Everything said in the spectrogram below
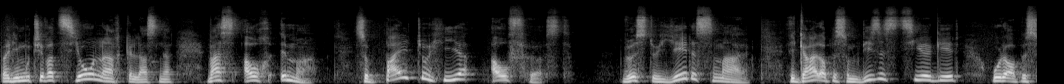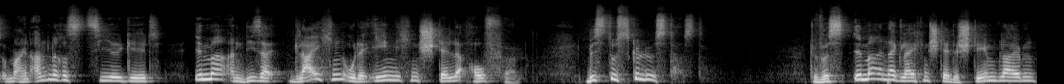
weil die Motivation nachgelassen hat, was auch immer. Sobald du hier aufhörst, wirst du jedes Mal, egal ob es um dieses Ziel geht oder ob es um ein anderes Ziel geht, immer an dieser gleichen oder ähnlichen Stelle aufhören, bis du es gelöst hast. Du wirst immer an der gleichen Stelle stehen bleiben,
